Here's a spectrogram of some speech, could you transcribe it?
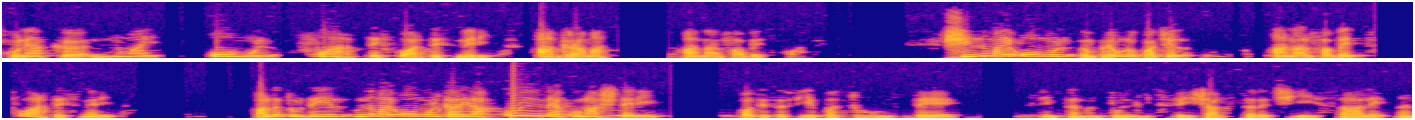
Spunea că numai omul foarte, foarte smerit, agramat, analfabet poate. Și numai omul împreună cu acel analfabet foarte smerit alături de el, numai omul care e la culmea cunoașterii poate să fie pătruns de simțământul lipsei și al sărăciei sale în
